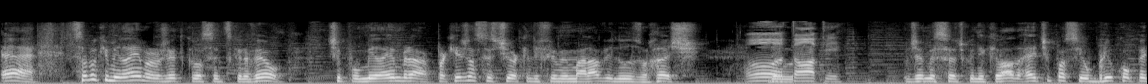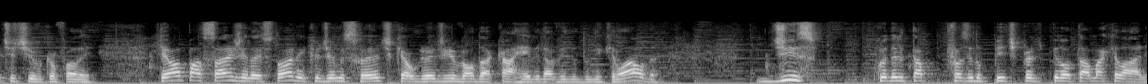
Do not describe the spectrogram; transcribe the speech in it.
É, sabe o que me lembra o jeito que você descreveu? Tipo, me lembra. Pra quem já assistiu aquele filme maravilhoso, Rush? Oh, top! James Hunt com o Nick Lauda, é tipo assim, o brilho competitivo que eu falei. Tem uma passagem da história em que o James Hunt, que é o grande rival da carreira e da vida do Nick Lauda, diz quando ele está fazendo pitch para pilotar a McLaren:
